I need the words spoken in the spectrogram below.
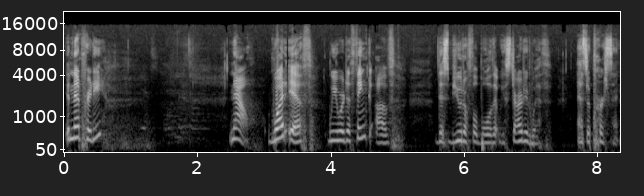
Isn't that pretty? Now, what if we were to think of this beautiful bowl that we started with as a person?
